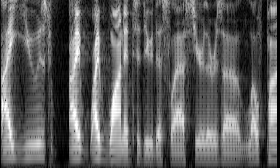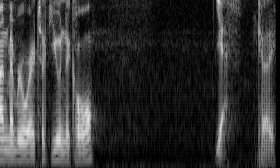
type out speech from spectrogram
I used. I I wanted to do this last year. There was a loaf pond. Remember where I took you and Nicole? Yes. Okay.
